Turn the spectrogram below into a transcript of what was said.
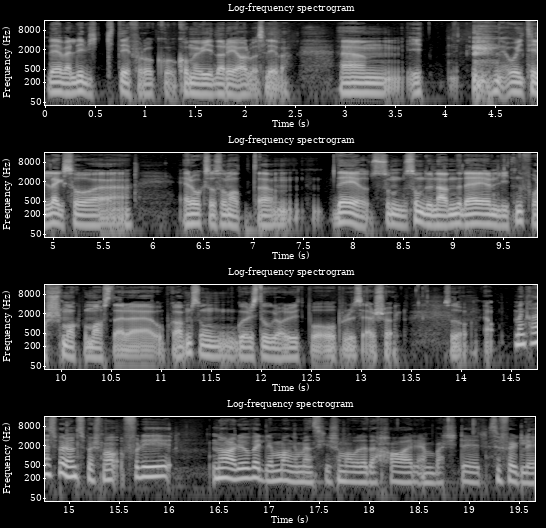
det er veldig viktig for å ko- komme videre i arbeidslivet. Um, i, og i tillegg så uh, er det også sånn at um, det er som, som du nevner, det er en liten forsmak på masteroppgaven som går i stor grad ut på å produsere sjøl. Ja. Men kan jeg spørre om et spørsmål? Fordi nå er det jo veldig mange mennesker som allerede har en bachelor, selvfølgelig,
